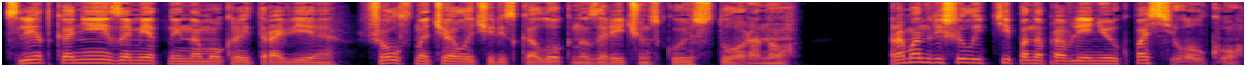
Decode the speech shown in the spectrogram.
След коней, заметный на мокрой траве, шел сначала через колок на Зареченскую сторону. Роман решил идти по направлению к поселку.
